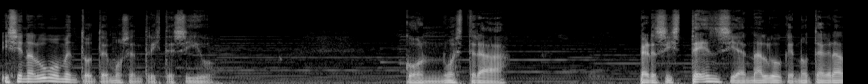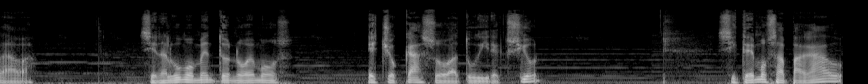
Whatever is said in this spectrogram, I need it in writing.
Y si en algún momento te hemos entristecido con nuestra persistencia en algo que no te agradaba, si en algún momento no hemos hecho caso a tu dirección, si te hemos apagado,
